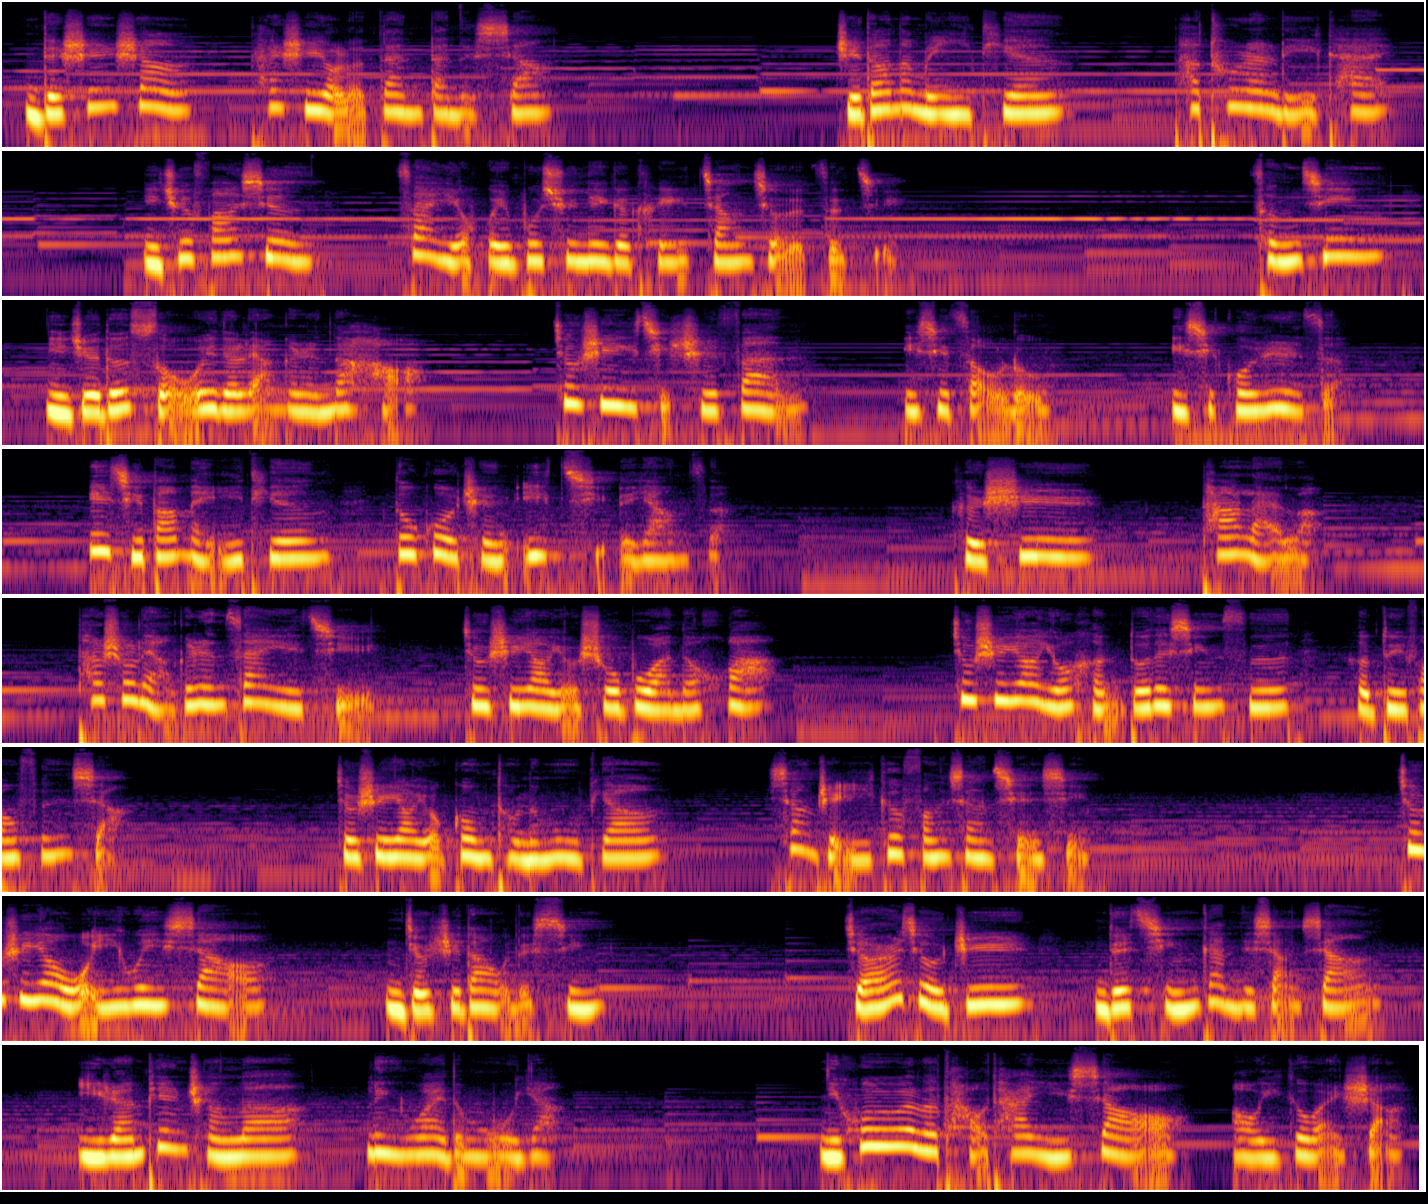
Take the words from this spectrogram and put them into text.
你的身上开始有了淡淡的香。直到那么一天，他突然离开，你却发现再也回不去那个可以将就的自己。曾经，你觉得所谓的两个人的好，就是一起吃饭，一起走路，一起过日子，一起把每一天都过成一起的样子。可是，他来了。他说：“两个人在一起，就是要有说不完的话，就是要有很多的心思和对方分享，就是要有共同的目标，向着一个方向前行。就是要我一微笑，你就知道我的心。久而久之，你对情感的想象，已然变成了另外的模样。你会为了讨他一笑。”熬一个晚上，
